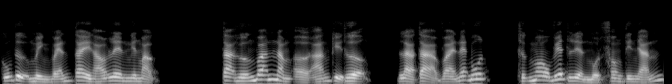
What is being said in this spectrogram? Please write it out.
cũng tự mình vén tay háo lên nghiên mặc. Tạ hướng vãn nằm ở án kỳ thượng, là tả vài nét bút, thực mau viết liền một phong tin nhắn.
